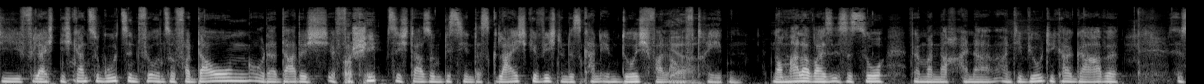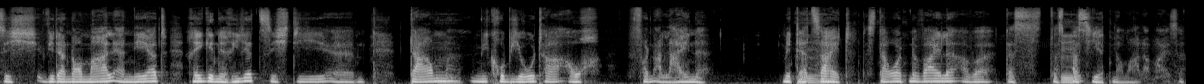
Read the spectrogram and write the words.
die vielleicht nicht ganz so gut sind für unsere Verdauung oder dadurch äh, verschiebt okay. sich da so ein bisschen das Gleichgewicht und es kann eben Durchfall ja. auftreten. Normalerweise ist es so, wenn man nach einer Antibiotikagabe sich wieder normal ernährt, regeneriert sich die äh, Darmmikrobiota auch von alleine mit der mhm. Zeit. Das dauert eine Weile, aber das, das mhm. passiert normalerweise.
